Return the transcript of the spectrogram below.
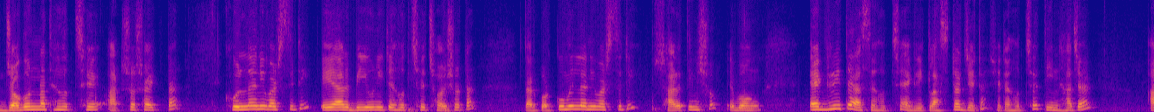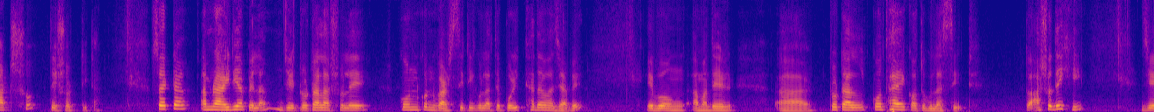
জগন্নাথে হচ্ছে আটশো ষাটটা। খুলনা ইউনিভার্সিটি এ আর বি ইউনিটে হচ্ছে ছয়শোটা। তারপর কুমিল্লা ইউনিভার্সিটি সাড়ে তিনশো এবং অ্যাগ্রিতে আছে হচ্ছে অ্যাগ্রি ক্লাস্টার যেটা, সেটা হচ্ছে তিন হাজার আটশো তেষট্টিটা। সো একটা আমরা আইডিয়া পেলাম যে টোটাল আসলে কোন কোন ভার্সিটিগুলোতে পরীক্ষা দেওয়া যাবে এবং আমাদের টোটাল কোথায় কতগুলা সিট তো আসো দেখি যে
